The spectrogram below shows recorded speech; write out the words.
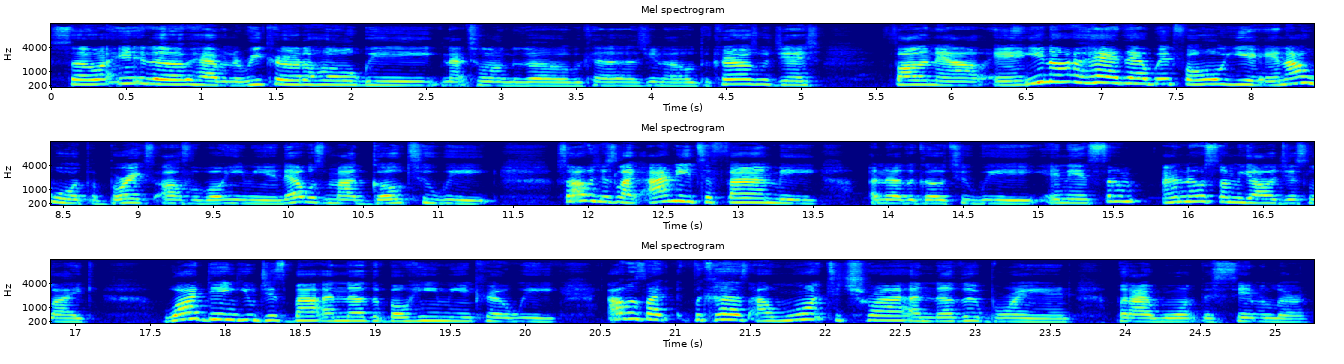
So I ended up having to recurl the whole wig not too long ago because, you know, the curls were just falling out. And, you know, I had that wig for a whole year and I wore the brakes off of Bohemian. That was my go-to wig. So I was just like, I need to find me another go-to wig. And then some, I know some of y'all are just like, why didn't you just buy another Bohemian Curl wig? I was like, because I want to try another brand, but I want the similar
